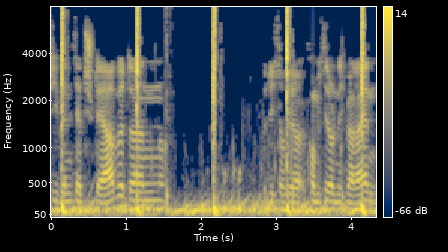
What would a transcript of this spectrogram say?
Natürlich, wenn ich jetzt sterbe, dann komme ich hier doch nicht mehr rein.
